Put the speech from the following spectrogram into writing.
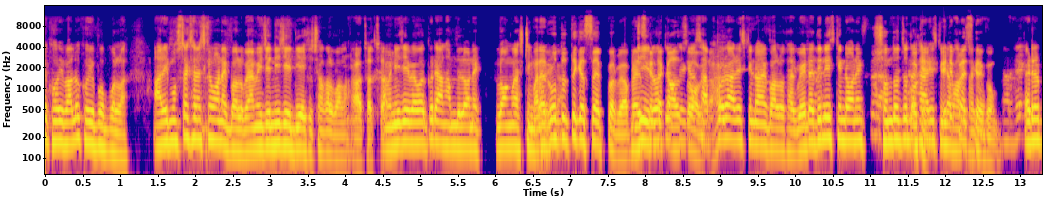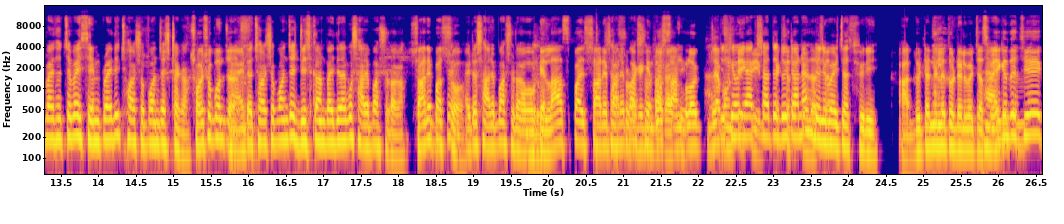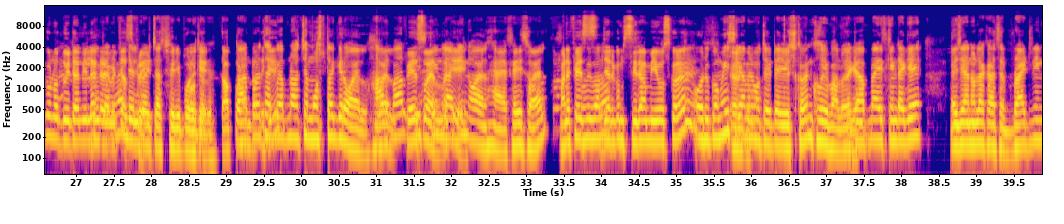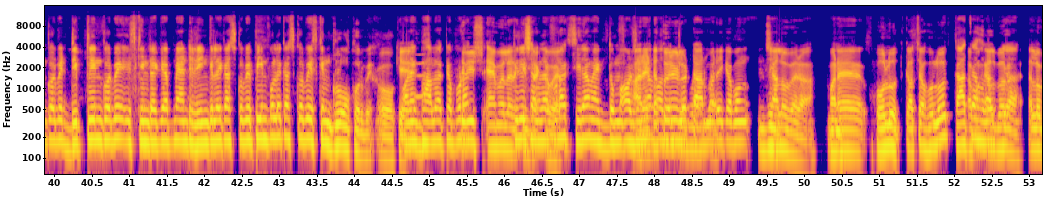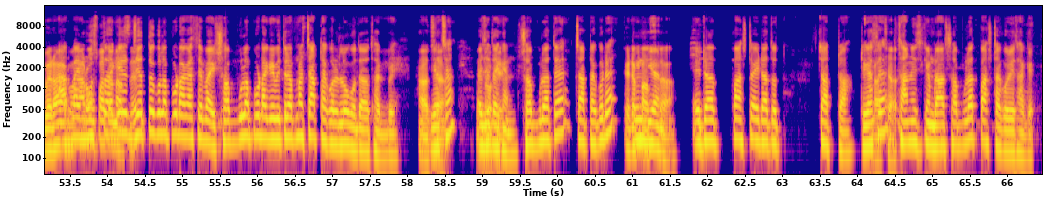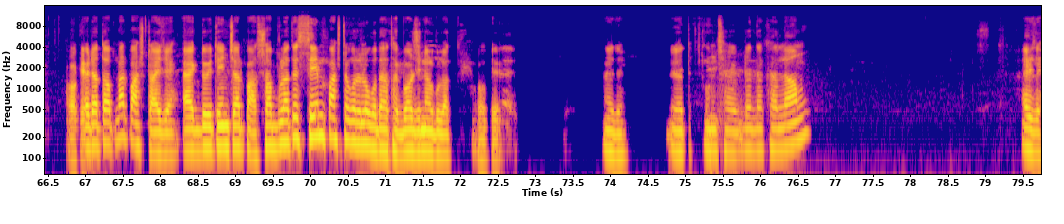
খুবই ভালো খুবই পপুলার আর এই মোস্তাক সানস্ক্রিন অনেক ভালো আমি যে নিজে দিয়েছি সকালবেলা। আচ্ছা আচ্ছা। আমি নিজেই ব্যবহার করি আলহামদুলিল্লাহ অনেক লং লাস্টিং মানে রোদ থেকে সেভ করবে আপনার স্কিনটা কালচে হবে সাফ করে আর স্কিনটা অনেক ভালো থাকবে। এটা দিলে স্কিনটা অনেক সৌন্দর্য দেখা আর স্কিনটা ভালো প্রাইস থাকবে এটার প্রাইস হচ্ছে ভাই সেম ছয়শো পঞ্চাশ টাকা। 650 হ্যাঁ এটা ছয়শো পঞ্চাশ ডিসকাউন্ট প্রাইস দিয়ে রাখব সাড়ে পাঁচশো টাকা। 550 এটা সাড়ে পাঁচশো টাকা ওকে লাস্ট প্রাইস 550 টাকা কিন্তু সানব্লক এবং একসাথে দুইটা নেন ডেলিভারি চার্জ ফ্রি আর দুইটা নিলে তো ডেলিভারি চার্জ ফ্রি এখানে যে কোনো দুইটা নিলে ডেলিভারি চার্জ ফ্রি পড়ে যাবে। তারপর থাকবে আপনার হচ্ছে মোস্তাকের oil herbal face oil skin lightening oil হ্যাঁ ফেস অয়েল মানে ফেস। যেরকম সিরাম ইউজ করে ওরকমই সিরামের মতো এটা ইউজ করেন খুবই ভালো। এটা আপনার স্কিনটাকে এই যে এনো লেখা আছে ব্রাইটেনিং করবে ডিপ ক্লিন করবে স্কিনটাকে আপনি অ্যান্টি রিঙ্কেলের কাজ করবে পিম্পলের কাজ করবে স্কিন গ্লো করবে। অনেক ভালো একটা প্রোডাক্ট 30 ml এর 30 কিন্তু ml প্রোডাক্ট সিরাম একদম অরিজিনাল আর এটা তৈরি হলো টার্মারিক এবং অ্যালোভেরা মানে হলুদ কাঁচা হলুদ কাঁচা হলুদ, অ্যালোভেরা আর ভাই মোস্তাকের যতগুলো প্রোডাক্ট আছে ভাই সবগুলা প্রোডাক্টের ভিতরে আপনার চারটা করে লোগো দেওয়া থাকবে। আচ্ছা। এই যে দেখেন সবগুলাতে চারটা করে এটা ইন্ডিয়ান পাঁচটা। এটা পাঁচটা এটা তো চারটা ঠিক আছে? আচ্ছা। সানস্ক্রিন আর সবগুলা পাঁচটা করে থাকে। এটা তো আপনার পাঁচটা এই যে এক দুই তিন চার পাঁচ সবগুলাতে সেম পাঁচটা করে লোগো দেওয়া থাকবে অরিজিনালগুলা। ওকে এই যে কোন সাইডে দেখালাম। এই যে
